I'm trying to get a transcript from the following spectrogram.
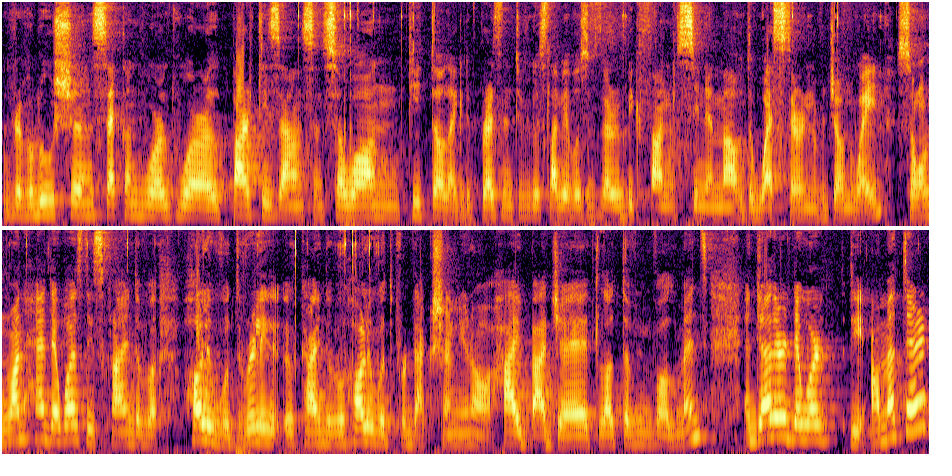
revolution, Second World world, partisans, and so on. Tito, like the president of Yugoslavia, was a very big fan of cinema, of the Western, of John Wayne. So, on one hand, there was this kind of a Hollywood, really a kind of a Hollywood production, you know, high budget, lot of involvement. And the other, there were the amateur,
